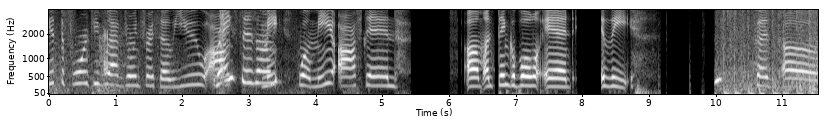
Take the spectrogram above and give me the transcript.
Get the four people that have joined first. So you, are Racism. me, well, me, Austin, um, Unthinkable, and Elite. Cause uh,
